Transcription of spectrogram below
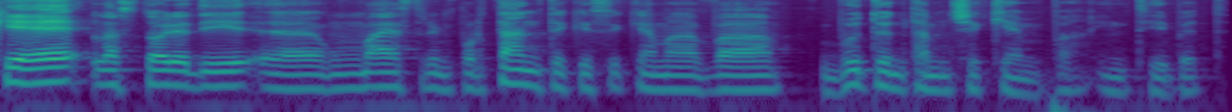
che è la storia di eh, un maestro importante che si chiamava Bhutan Tamche Kempa in Tibet.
